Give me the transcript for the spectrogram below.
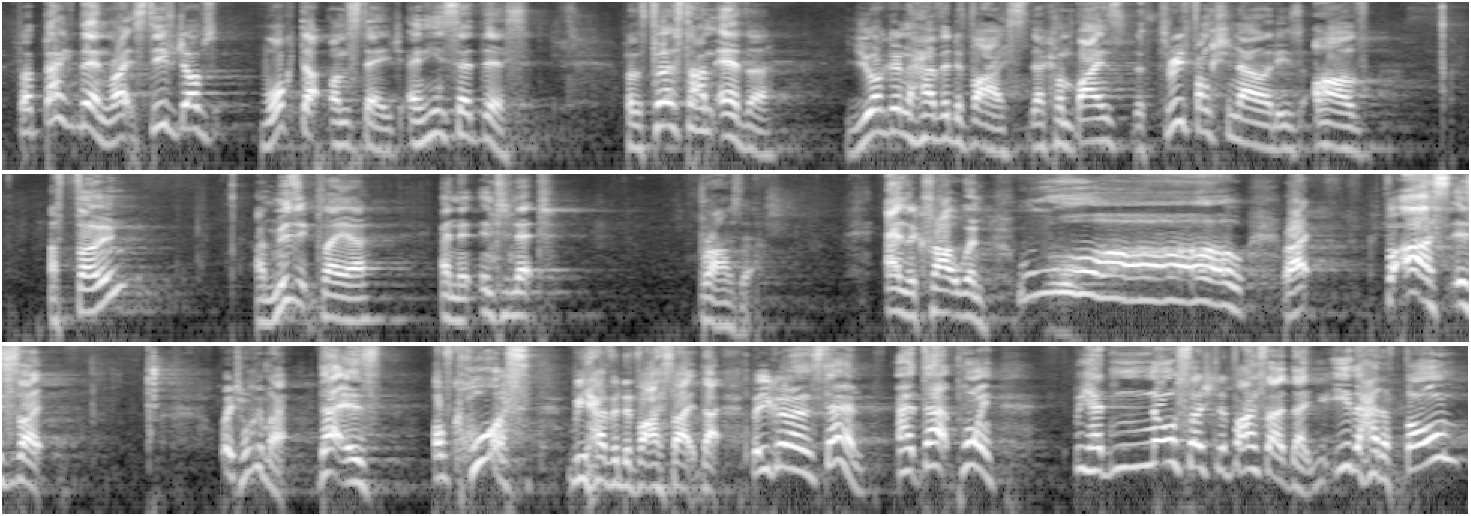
But back then, right, Steve Jobs walked up on stage and he said this For the first time ever, you are going to have a device that combines the three functionalities of a phone, a music player, and an internet browser. And the crowd went, whoa, right? For us, it's like, what are you talking about? That is, of course, we have a device like that. But you've got to understand, at that point, we had no such device like that. You either had a phone,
